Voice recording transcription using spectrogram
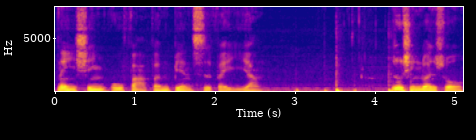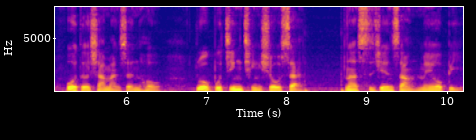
内心无法分辨是非一样。入行论说，获得暇满身后。若不精勤修善，那世界上没有比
